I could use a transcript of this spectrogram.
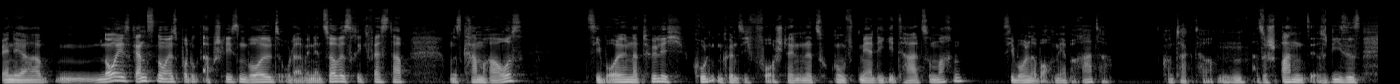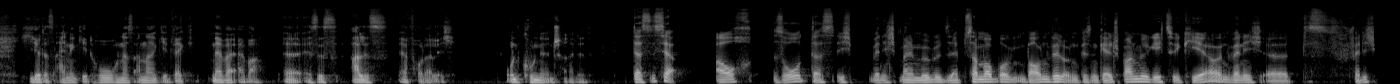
wenn ihr ein neues, ganz neues Produkt abschließen wollt oder wenn ihr einen Service-Request habt. Und es kam raus, sie wollen natürlich, Kunden können sich vorstellen, in der Zukunft mehr digital zu machen, sie wollen aber auch mehr Berater. Kontakt haben. Also spannend. Also dieses hier, das eine geht hoch und das andere geht weg. Never ever. Äh, es ist alles erforderlich. Und Kunde entscheidet. Das ist ja auch so, dass ich, wenn ich meine Möbel selbst zusammenbauen will und ein bisschen Geld sparen will, gehe ich zu Ikea und wenn ich äh, das fertig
